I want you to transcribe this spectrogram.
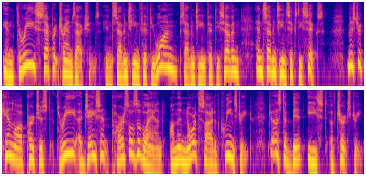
In three separate transactions in 1751, 1757, and 1766, Mr. Kinloch purchased three adjacent parcels of land on the north side of Queen Street, just a bit east of Church Street.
